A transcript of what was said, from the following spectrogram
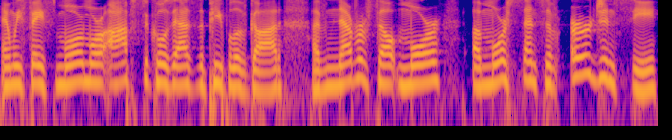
and we face more and more obstacles as the people of God, I've never felt more a more sense of urgency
